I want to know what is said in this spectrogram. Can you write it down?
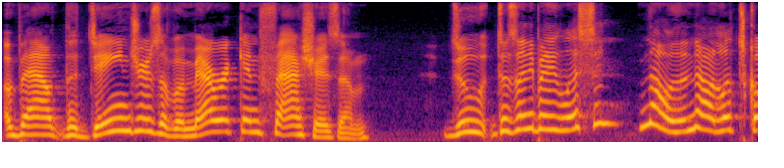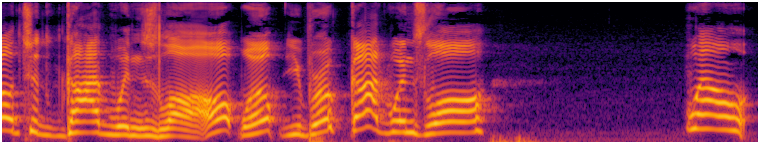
about the dangers of American fascism. Do does anybody listen? No, no. Let's go to Godwin's law. Oh well, you broke Godwin's law. Well,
